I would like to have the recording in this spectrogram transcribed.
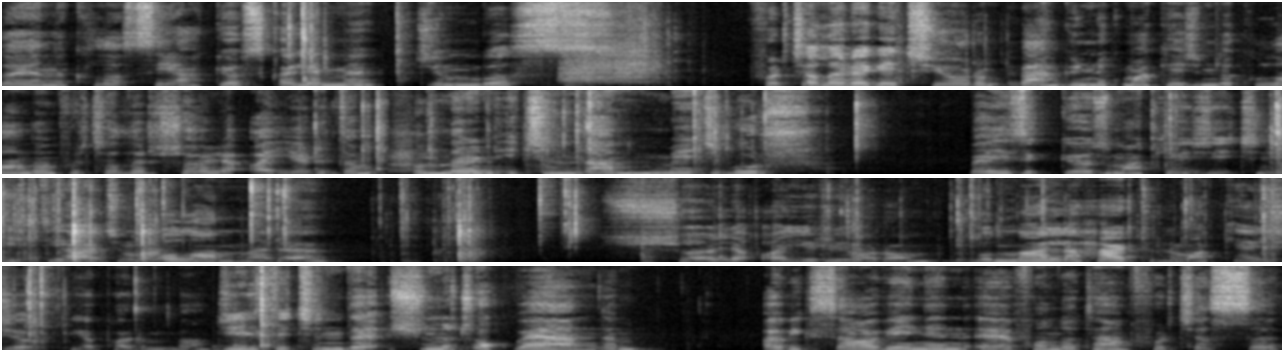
dayanıklı siyah göz kalemi. Cımbız. Fırçalara geçiyorum. Ben günlük makyajımda kullandığım fırçaları şöyle ayırdım. Bunların içinden mecbur basic göz makyajı için ihtiyacım olanları şöyle ayırıyorum. Bunlarla her türlü makyajı yaparım ben. Cilt içinde şunu çok beğendim. Avix Avie'nin e, fondöten fırçası.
